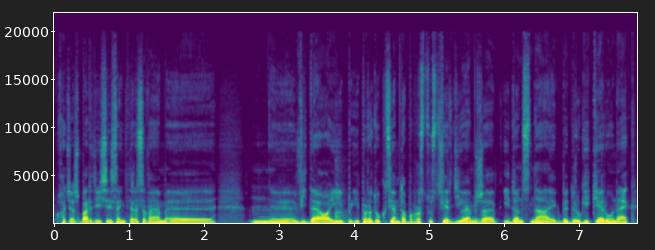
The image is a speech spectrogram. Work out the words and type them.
chociaż bardziej się zainteresowałem y, y, wideo i, i produkcją, to po prostu stwierdziłem, że idąc na jakby drugi kierunek,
